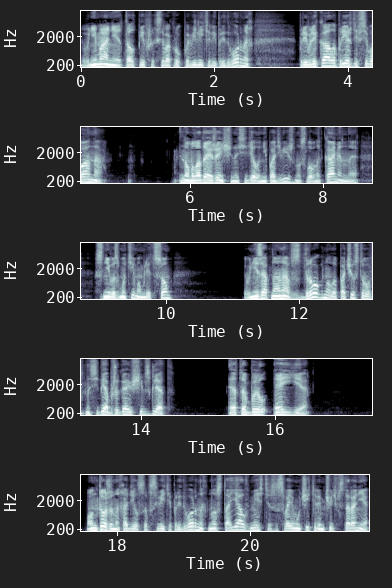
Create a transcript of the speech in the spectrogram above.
Внимание толпившихся вокруг повелителей придворных привлекала прежде всего она. Но молодая женщина сидела неподвижно, словно каменная, с невозмутимым лицом. Внезапно она вздрогнула, почувствовав на себе обжигающий взгляд. Это был Эйе. Он тоже находился в свете придворных, но стоял вместе со своим учителем чуть в стороне.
